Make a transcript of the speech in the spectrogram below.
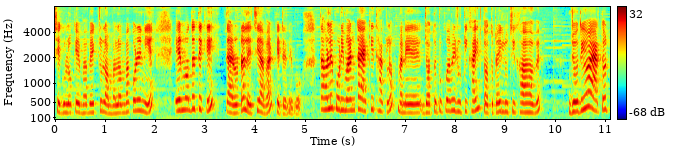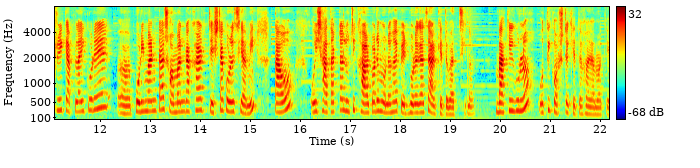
সেগুলোকে এভাবে একটু লম্বা লম্বা করে নিয়ে এর মধ্যে থেকেই তেরোটা লেচি আবার কেটে নেব। তাহলে পরিমাণটা একই থাকল মানে যতটুকু আমি রুটি খাই ততটাই লুচি খাওয়া হবে। যদিও এত ট্রিক অ্যাপ্লাই করে পরিমাণটা সমান রাখার চেষ্টা করেছি আমি, তাও ওই সাত আটটা লুচি খাওয়ার পরে মনে হয় পেট ভরে গেছে, আর খেতে পাচ্ছি না। বাকিগুলো অতি কষ্টে খেতে হয় আমাকে।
